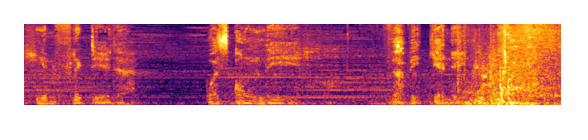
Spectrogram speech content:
he inflicted was only the beginning.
